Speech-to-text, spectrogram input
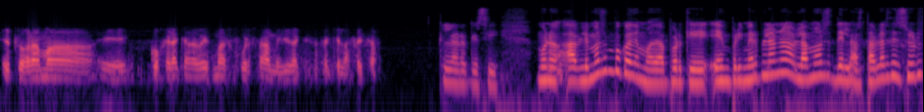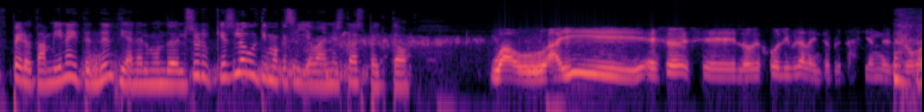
el programa eh, cogerá cada vez más fuerza a medida que se acerque la fecha. Claro que sí. Bueno, hablemos un poco de moda, porque en primer plano hablamos de las tablas de surf, pero también hay tendencia en el mundo del surf. ¿Qué es lo último que se lleva en este aspecto? Wow, ahí eso es, eh, lo dejo libre a la interpretación, desde luego.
